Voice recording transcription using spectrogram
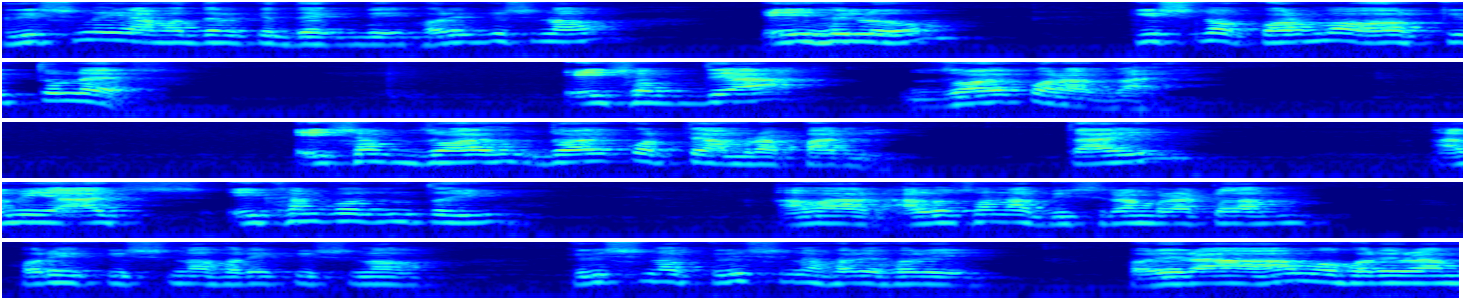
কৃষ্ণই আমাদেরকে দেখবে। হরে কৃষ্ণ, এই হইল কৃষ্ণ কর্ম ও কীর্তনের এইসব দেয়া জয় করা যায়। এইসব জয় জয় করতে আমরা পারি। তাই আমি আজ এইখান পর্যন্তই। আমার আলোচনা বিশ্রাম রাখলাম। হরে কৃষ্ণ হরে কৃষ্ণ কৃষ্ণ কৃষ্ণ, হরে হরে। হরে রাম হরে রাম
